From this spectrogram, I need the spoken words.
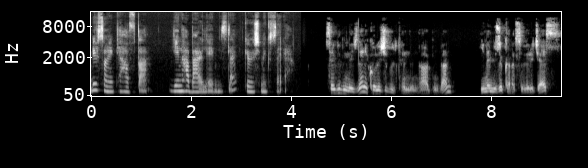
Bir sonraki hafta yeni haberlerimizle görüşmek üzere. Sevgili dinleyiciler ekoloji bülteninin ardından yine müzik arası vereceğiz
